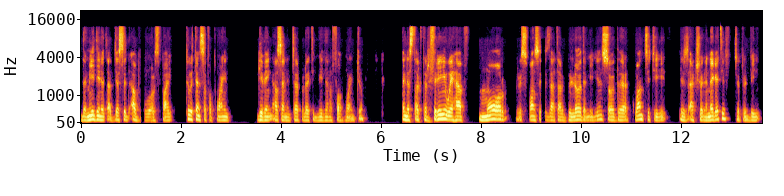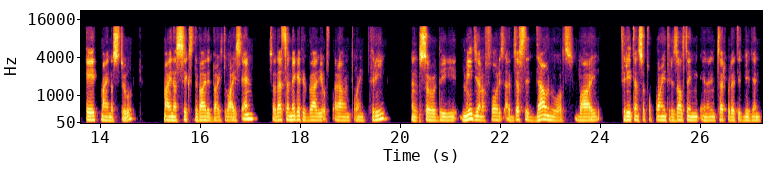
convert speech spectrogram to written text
the median is adjusted upwards by two tenths of a point, giving us an interpolated median of 4.2. In instructor three, we have more responses that are below the median. So the quantity is actually negative. So it would be 8 minus 2 minus 6 divided by twice n. So that's a negative value of around 0.3. And so the median of 4 is adjusted downwards by 3 tenths of a point, resulting in an interpolated median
